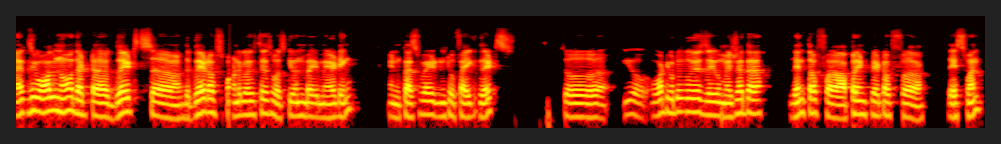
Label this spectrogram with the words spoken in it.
as you all know that uh, grades, uh, the grade of spondylolisthesis was given by Meyerding and classified into five grades. So you, what you do is you measure the length of uh, upper end plate of the S1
